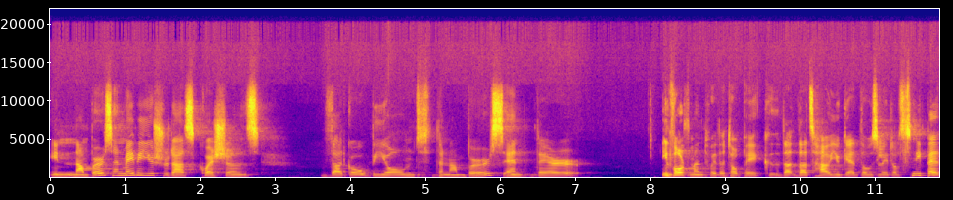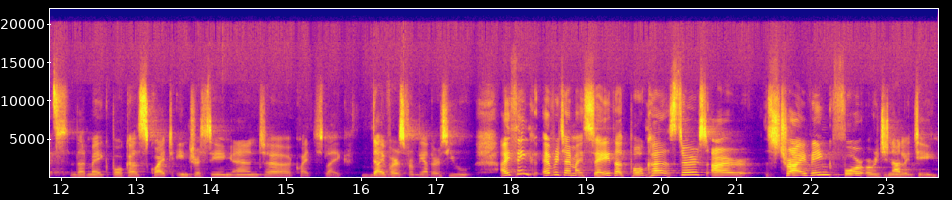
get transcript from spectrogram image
in numbers and maybe you should ask questions that go beyond the numbers and their involvement with the topic. That, that's how you get those little snippets that make podcasts quite interesting and uh, quite like diverse from the others. You, I think every time I say that podcasters are striving for originality.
